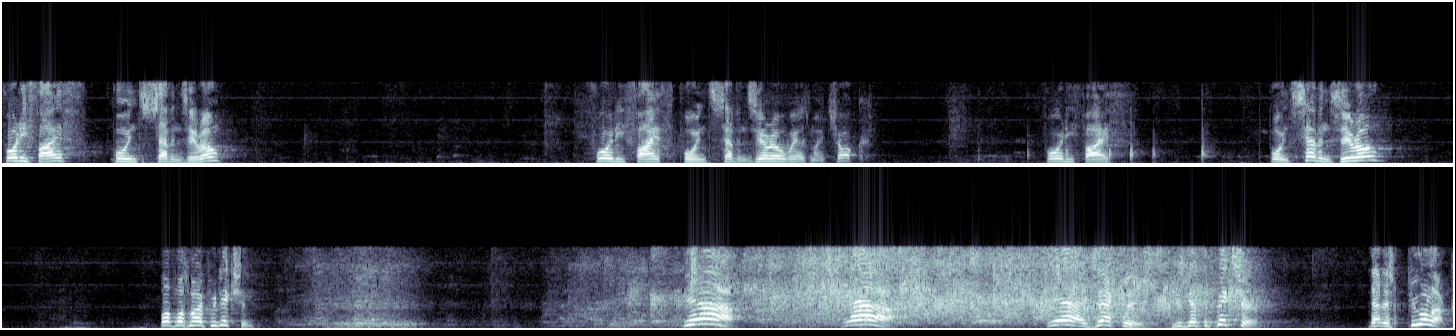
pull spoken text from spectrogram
Forty-five point seven zero. 45.70. Where's my chalk? 45.70. What was my prediction? Yeah. Yeah. Yeah, exactly. You get the picture. That is pure luck,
